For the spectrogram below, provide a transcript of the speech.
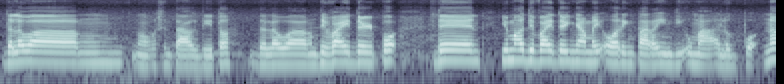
dalawang ano kasing tawag dito? Dalawang divider po. Then, yung mga divider niya may o-ring para hindi umaalog po, no?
